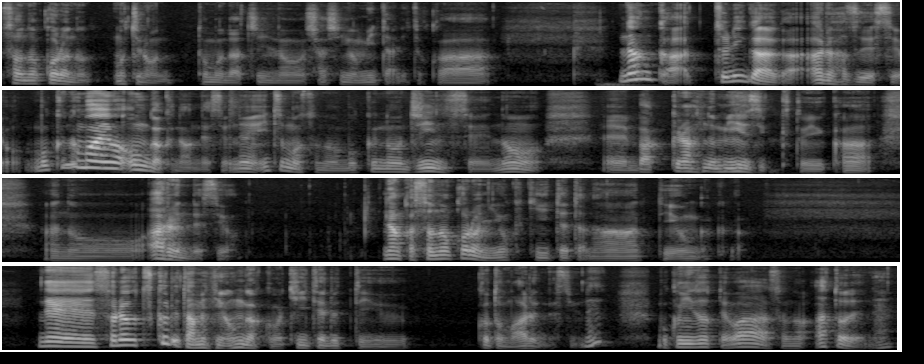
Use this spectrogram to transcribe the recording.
その頃のもちろん友達の写真を見たりとかなんかトリガーがあるはずですよ。僕の場合は音楽なんですよね。いつもその僕の人生の、えー、バックグラウンドミュージックというか、あのー、あるんですよ。なんかその頃によく聴いてたなーっていう音楽が。で、それを作るために音楽を聴いてるっていうこともあるんですよね。僕にとってはその後でね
